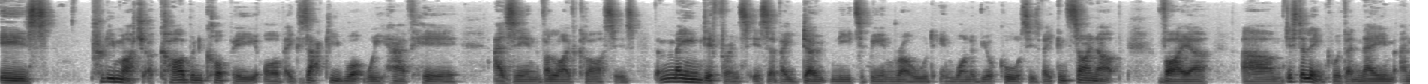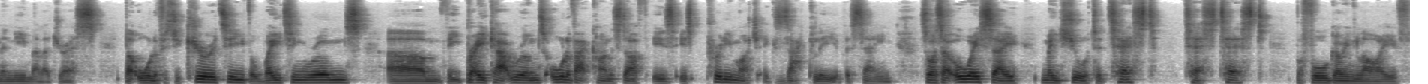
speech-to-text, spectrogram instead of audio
is pretty much a carbon copy of exactly what we have here as in the live classes. The main difference is that they don't need to be enrolled in one of your courses. They can sign up via um, just a link with a name and an email address. But all of the security, the waiting rooms, um, the breakout rooms, all of that kind of stuff is, is pretty much exactly the same. So as I always say, make sure to test, test, test before going live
